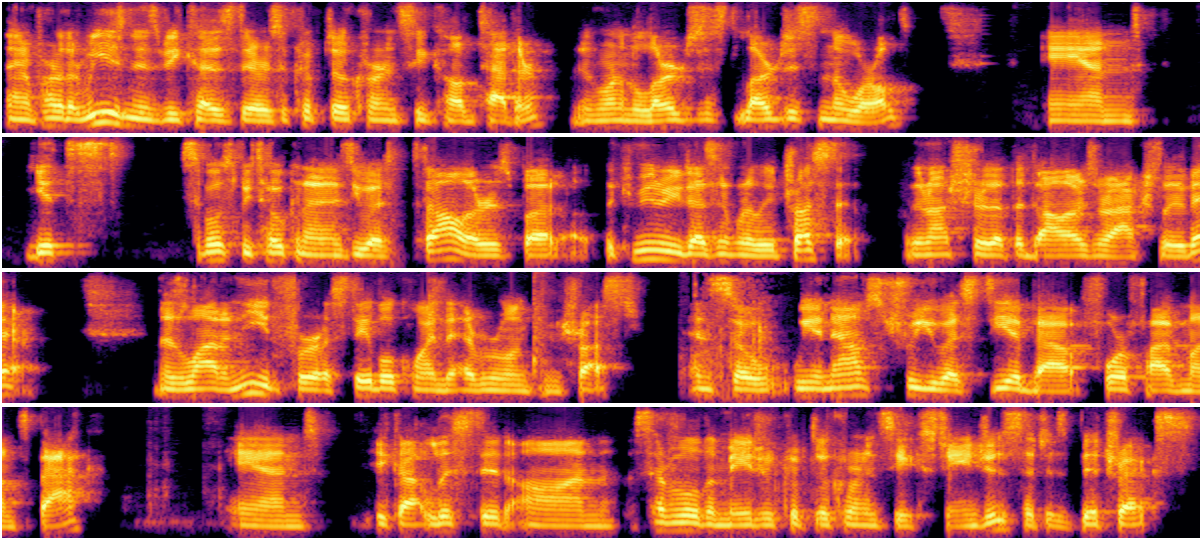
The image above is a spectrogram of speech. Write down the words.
And part of the reason is because there's a cryptocurrency called Tether, one of the largest largest in the world. And it's supposed to be tokenized US dollars, but the community doesn't really trust it. They're not sure that the dollars are actually there. There's a lot of need for a stable coin that everyone can trust. And so we announced TrueUSD about four or five months back. And it got listed on several of the major cryptocurrency exchanges, such as Bittrex,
